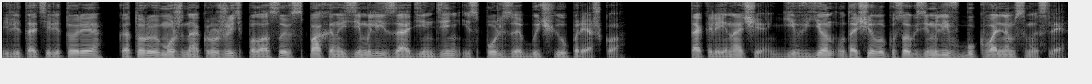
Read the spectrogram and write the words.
или та территория, которую можно окружить полосой вспаханной земли за один день, используя бычью упряжку. Так или иначе, Гивьон утащила кусок земли в буквальном смысле.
